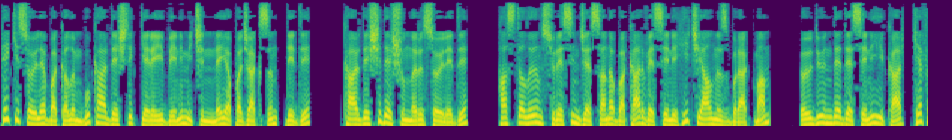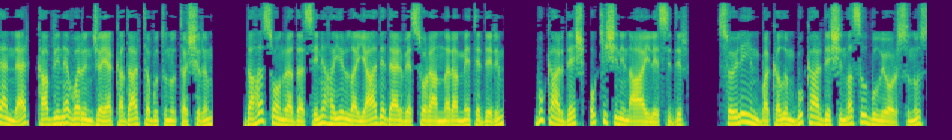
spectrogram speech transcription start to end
peki söyle bakalım bu kardeşlik gereği benim için ne yapacaksın, dedi, kardeşi de şunları söyledi, hastalığın süresince sana bakar ve seni hiç yalnız bırakmam, öldüğünde de seni yıkar, kefenler, kabrine varıncaya kadar tabutunu taşırım, daha sonra da seni hayırla yad eder ve soranlara met ederim, bu kardeş, o kişinin ailesidir. Söyleyin bakalım bu kardeşi nasıl buluyorsunuz?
